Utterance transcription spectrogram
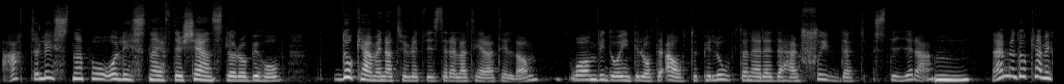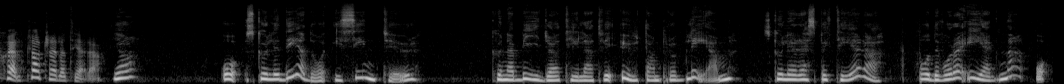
att lyssna på och lyssna efter känslor och behov då kan vi naturligtvis relatera till dem. Och om vi då inte låter autopiloten eller det här skyddet styra, nej men då kan vi självklart relatera. Ja. Och skulle det då i sin tur kunna bidra till att vi utan problem skulle respektera både våra egna och,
